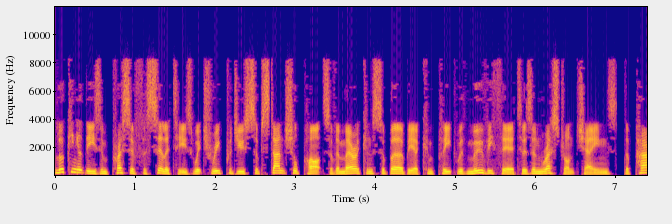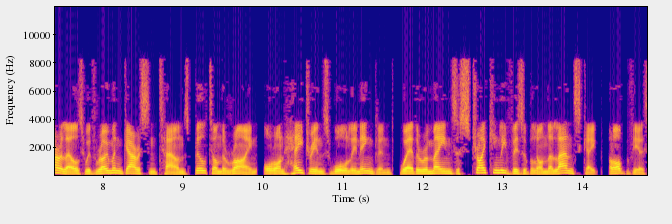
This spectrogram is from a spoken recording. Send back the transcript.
Looking at these impressive facilities which reproduce substantial parts of American suburbia complete with movie theaters and restaurant chains, the parallels with Roman garrison towns built on the Rhine, or on Hadrian's Wall in England, where the remains are strikingly visible on the landscape, are obvious.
